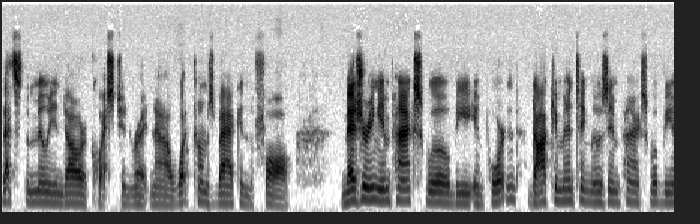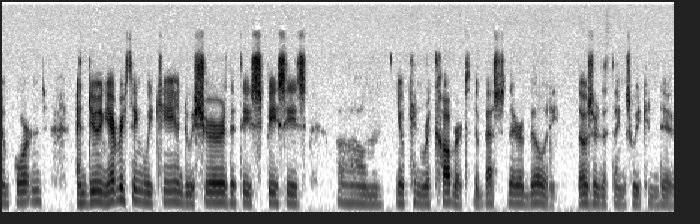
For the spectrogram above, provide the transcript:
that's the million dollar question right now. What comes back in the fall measuring impacts will be important documenting those impacts will be important and doing everything we can to assure that these species um, you know, can recover to the best of their ability those are the things we can do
